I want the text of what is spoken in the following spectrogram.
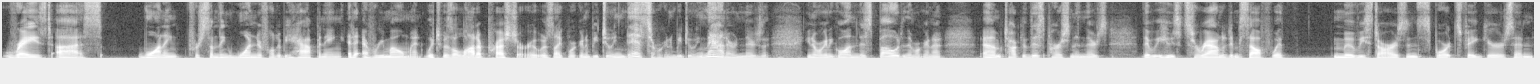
raised us wanting for something wonderful to be happening at every moment, which was a lot of pressure. It was like we're going to be doing this, or we're going to be doing that, and there's, a, you know, we're going to go on this boat, and then we're going to um, talk to this person, and there's, there, he surrounded himself with movie stars and sports figures, and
